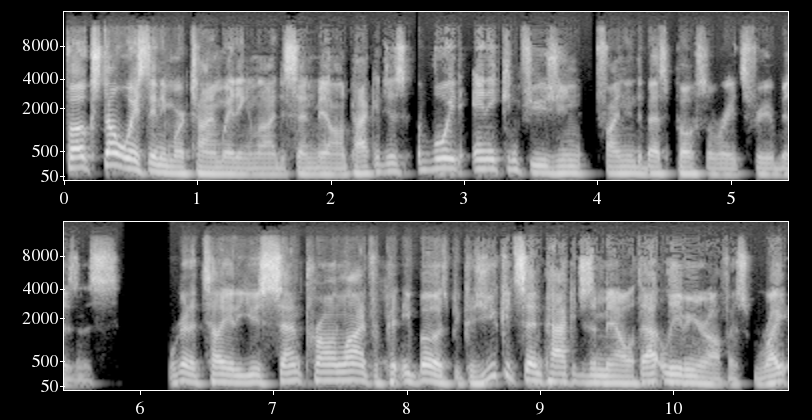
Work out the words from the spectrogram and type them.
Folks don't waste any more time waiting in line to send mail and packages. Avoid any confusion finding the best postal rates for your business we're going to tell you to use Send Pro Online for Pitney Bowes because you could send packages in mail without leaving your office right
